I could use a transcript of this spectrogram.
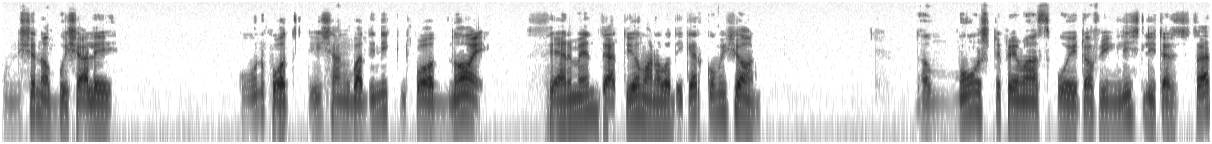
উনিশশো নব্বই সালে। কোন পদটি সাংবিধানিক পদ নয়? চেয়ারম্যান জাতীয় মানবাধিকার কমিশন। The most famous poet of English literature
